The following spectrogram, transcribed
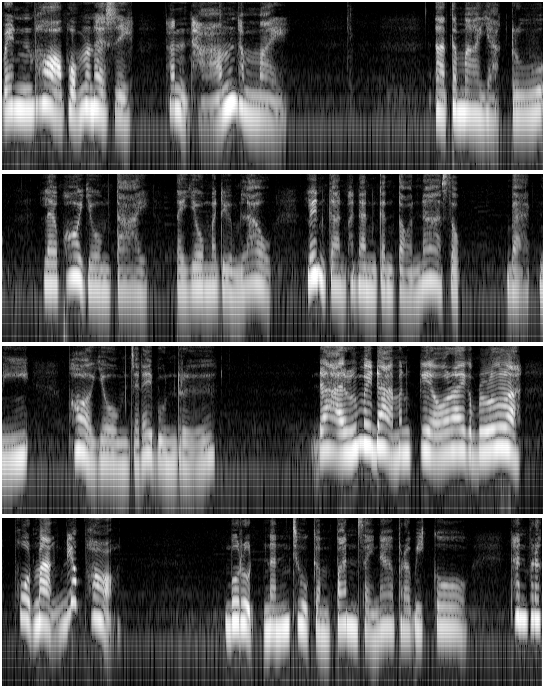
เป็นพ่อผมน่ะสิ ท่านถามทำไม อาตมาอยากรู้ แล้วพ่อโยมตาย แต่โยมมาดื่มเหล้าเล่นการพนันกันต่อหน้าศพ แบบนี้ พ่อโยมจะได้บุญหรือ ได้หรือไม่ได้มันเกี่ยวอะไรกับเรือ พูดมากเดี๋ยวพ่อ บุรุษนั้นชูกำปั้นใส่หน้าพระวิโก้ ท่านพระ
